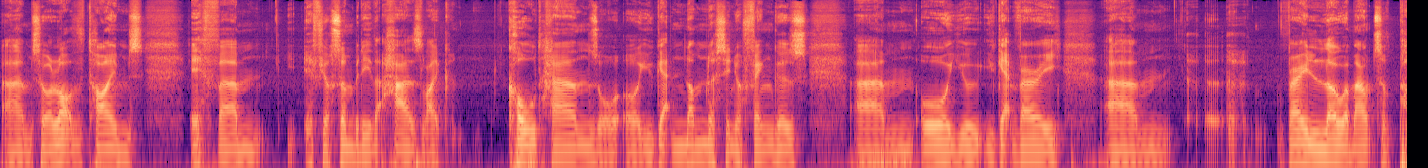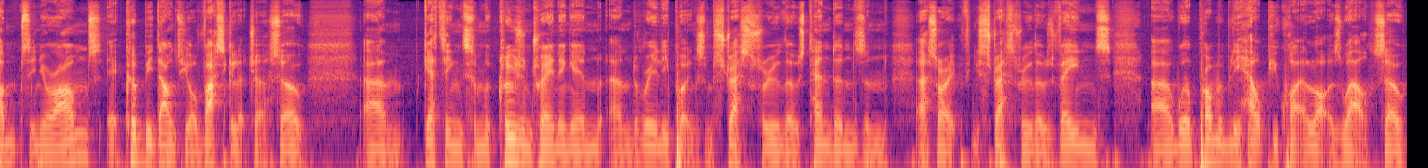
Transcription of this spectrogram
Um, so a lot of times, if um, if you're somebody that has like cold hands or, or you get numbness in your fingers um, or you, you get very um, very low amounts of pumps in your arms, it could be down to your vasculature. So, um, getting some occlusion training in and really putting some stress through those tendons and uh, sorry, stress through those veins uh, will probably help you quite a lot as well. So.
